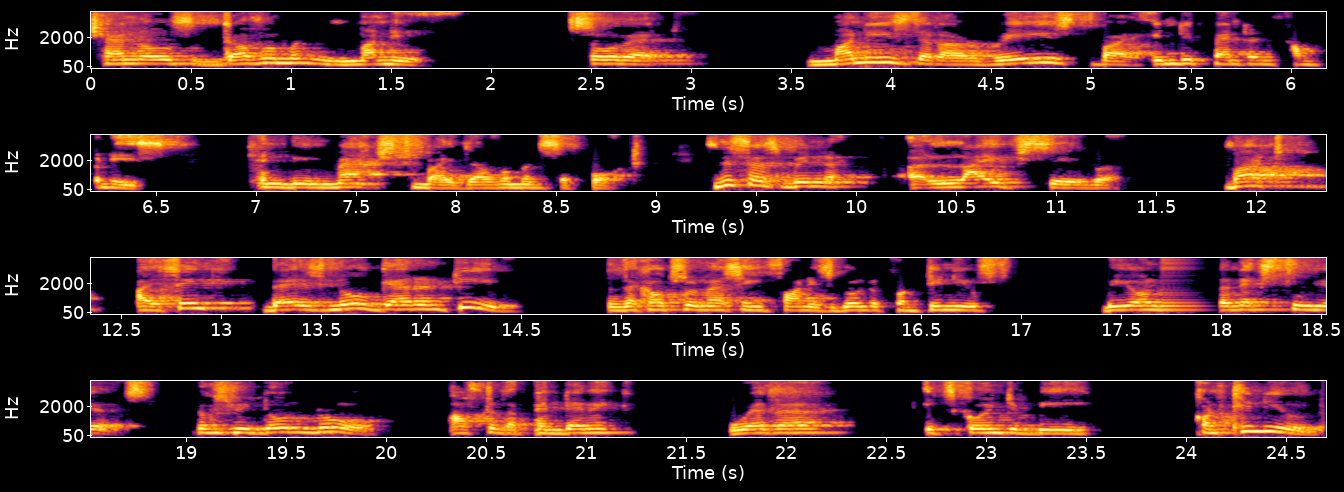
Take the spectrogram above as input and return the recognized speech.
channels government money so that monies that are raised by independent companies can be matched by government support. This has been a, a lifesaver. But I think there is no guarantee that the Cultural Matching Fund is going to continue beyond the next two years because we don't know after the pandemic whether it's going to be continued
